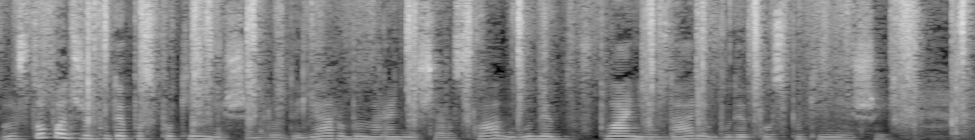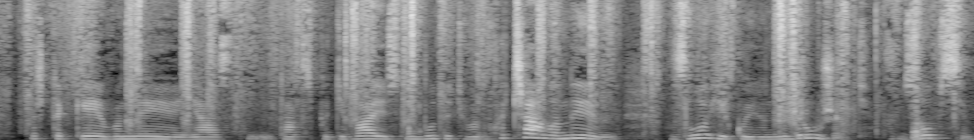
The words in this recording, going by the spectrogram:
Листопад вже буде поспокійнішим, люди. Я робила раніше розклад, буде в плані ударів буде поспокійніший. Все ж таки, вони, я так сподіваюся, не будуть. Хоча вони з логікою не дружать зовсім.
